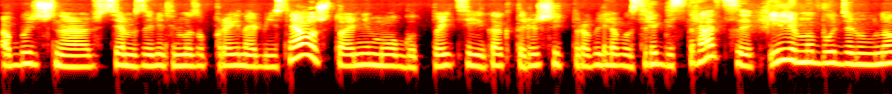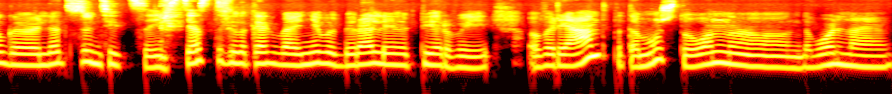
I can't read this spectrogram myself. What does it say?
обычно всем заявителям из Украины объясняла, что они могут пойти и как-то решить проблему с регистрацией, или мы будем много лет судиться. Естественно, как бы они выбирали первый вариант, потому что он э, довольно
